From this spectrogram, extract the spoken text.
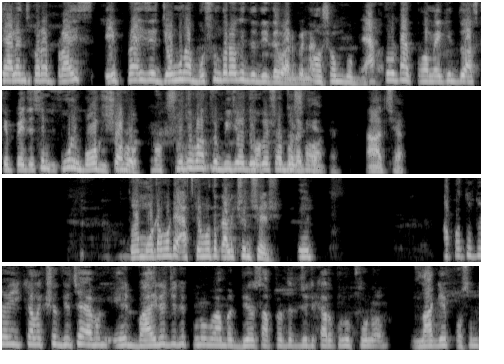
চ্যালেঞ্জ করা প্রাইস এই প্রাইসে যমুনা বসুন্ধরাও কিন্তু দিতে পারবে না। অসম্ভব এতটা কমে কিন্তু আজকে পেয়েছেন ফুল বক্স সহ। শুধুমাত্র বিজয় দুর্গা উপলক্ষে আচ্ছা। তো মোটামুটি আজকের মতো কালেকশন শেষ। আপাতত এই কালেকশন দিচ্ছে এবং এর বাইরে যদি কোনো আমার ভিউস আপনাদের যদি কারও কোনো ফোন লাগে, পছন্দ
